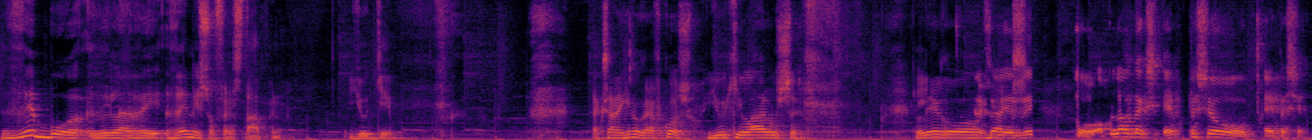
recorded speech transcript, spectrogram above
Δεν μπο, δηλαδή δεν είσαι ο Verstappen. Yuki. Θα ξαναγίνω γραφικός. Yuki Λάρουσε. Λίγο Ρε φίλε, εντάξει. δεν- αυτό. Απλά εντάξει, έπεσε ο. Έπεσε.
